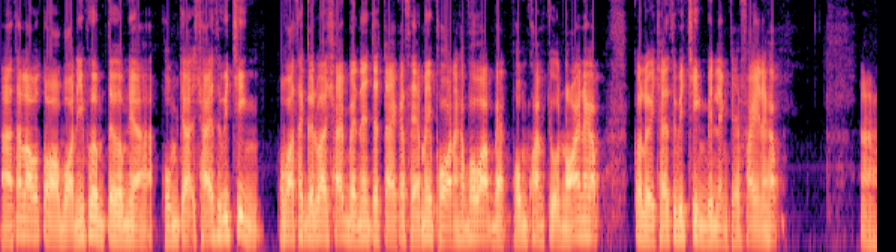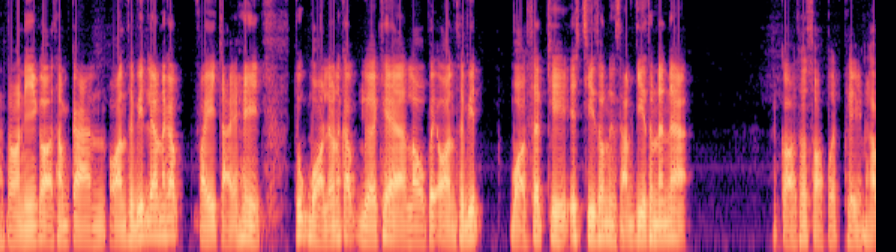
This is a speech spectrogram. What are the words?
อ่าถ้าเราต่อบอร์ดนี้เพิ่มเติมเนี่ย ผมจะใช้สวิตชิ่งเพราะว่าถ้าเกิดว่าใช้แบตเนี่ยจะจ่ายกระแสไม่พอนะครับ เพราะว่าแบตผมความจุน้อยนะครับ ก็เลยใช้สวิตชิ่งเป็นแหล่งจ่ายไฟนะครับอ่าตอนนี้ก็ทำการออนสวิตช์แล้วนะครับ ไฟจ่ายให้ทุกบอร์ดแล้วนะครับ เหลือแค่เราไปออนสวิตช์บอร์ด ZK SG 2 1 3 G เท่านั้นนะฮะก็ทดสอบเปิดเพลงนะครั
